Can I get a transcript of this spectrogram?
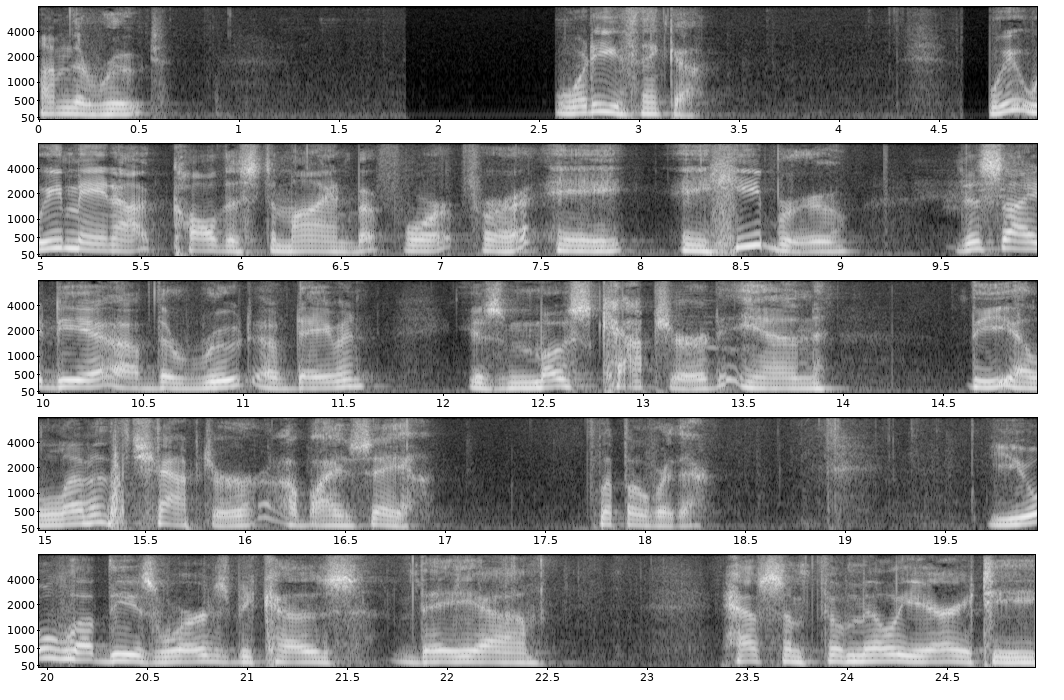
I'm the root, what do you think of? We, we may not call this to mind, but for, for a, a Hebrew, this idea of the root of David is most captured in the 11th chapter of Isaiah. Flip over there. You'll love these words because they um, have some familiarity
